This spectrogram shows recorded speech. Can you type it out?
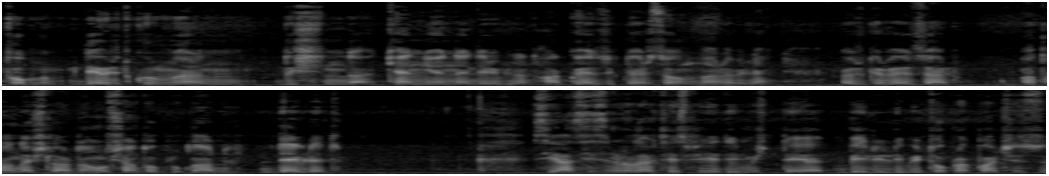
toplum, devlet kurumlarının dışında kendini yönlendirebilen, hak ve özgürlükleri savunabilen, özgür ve özel vatandaşlardan oluşan topluluklardır. Devlet, Siyasi sınırlar tespit edilmiş değer, belirli bir toprak parçası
